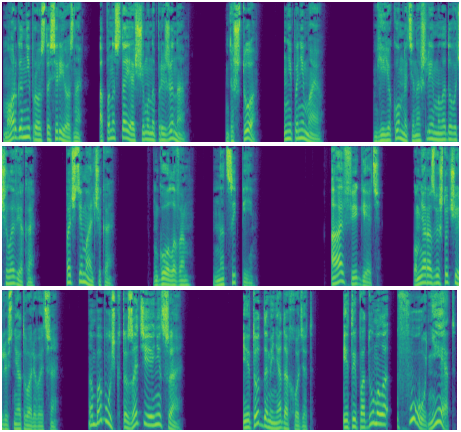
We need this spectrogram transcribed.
Морган не просто серьезно, а по-настоящему напряжена. Да что? Не понимаю. В ее комнате нашли молодого человека. Почти мальчика. Голова. На цепи. Офигеть! У меня разве что челюсть не отваливается. А бабуська-то затейница. И тут до меня доходит. И ты подумала, фу, нет.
